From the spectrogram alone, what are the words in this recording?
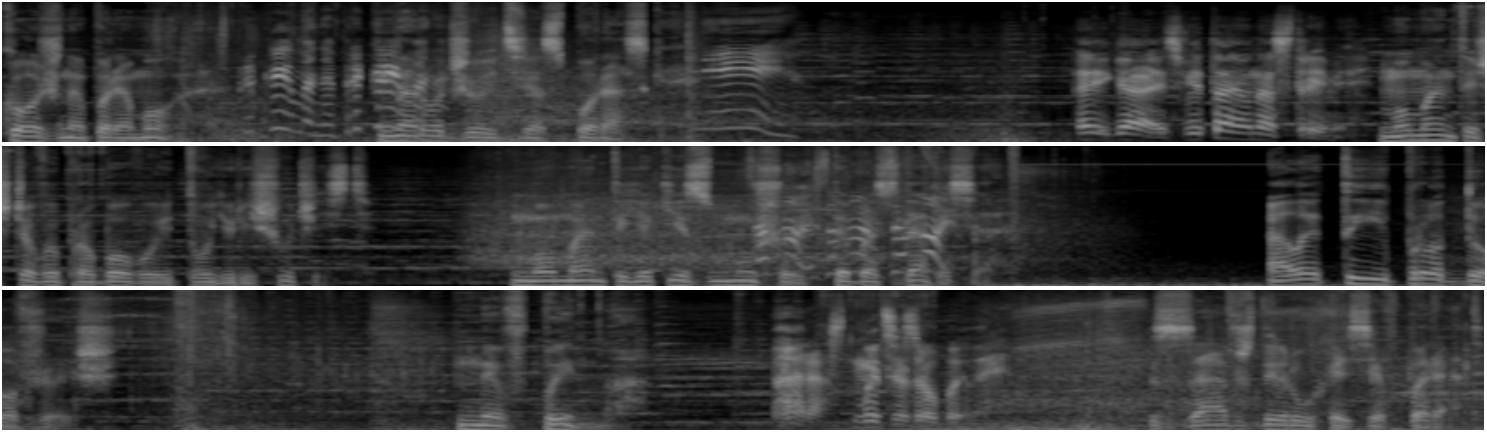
Кожна перемога Прикрий мене, прикрий мене. народжується з поразки. Ні. Гей, гайс, вітаю на стрімі. Моменти, що випробовують твою рішучість. Моменти, які змушують За мною, тебе за мною. здатися. Але ти продовжуєш. Невпинно. Гаразд, ми це зробили. Завжди рухайся вперед.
